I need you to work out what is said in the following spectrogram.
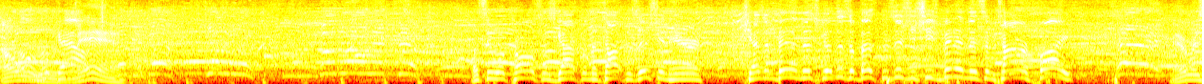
oh, oh, look out. man. Come on, Alexis. Let's see what Carlson's got from the top position here. She hasn't been in this good. This is the best position she's been in this entire fight. There was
